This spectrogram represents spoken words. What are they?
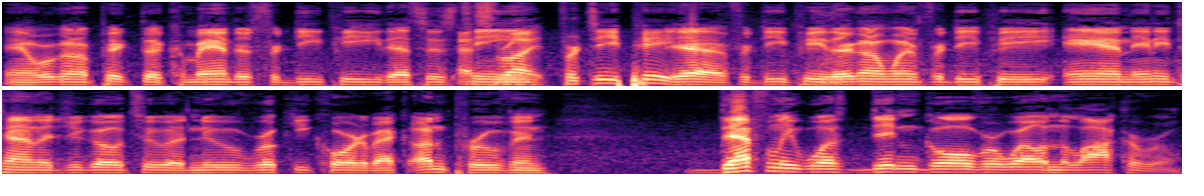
and we're going to pick the Commanders for DP. That's his that's team. That's right for DP. Yeah, for DP, they're going to win for DP. And anytime that you go to a new rookie quarterback, unproven, definitely was didn't go over well in the locker room.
